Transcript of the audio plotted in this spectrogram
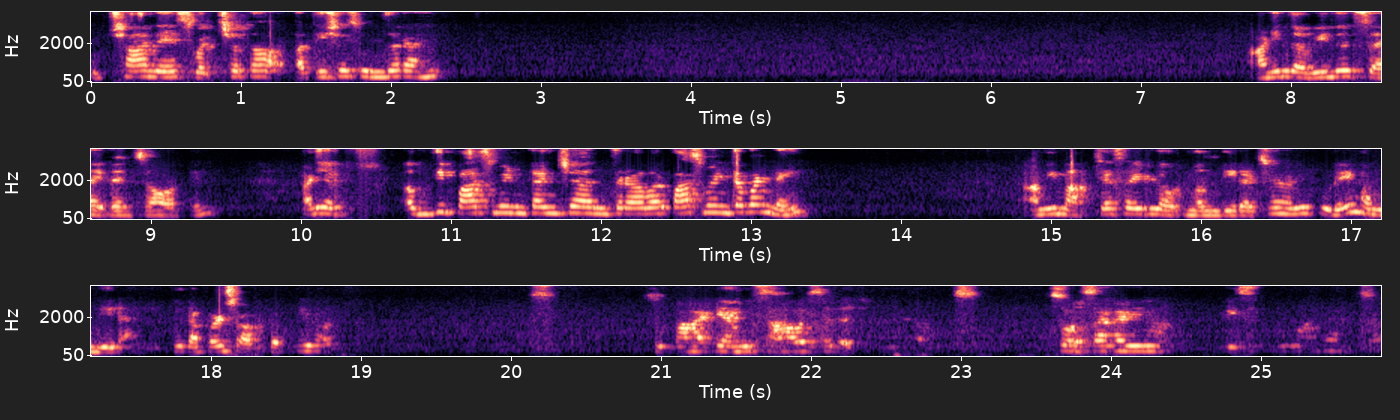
खूप छान आहे. स्वच्छता अतिशय सुंदर आहे. आणि नवीनच आहे त्यांचं हॉटेल आणि अगदी पाच मिनिटांच्या अंतरावर पाच मिनिटं पण नाही. आम्ही मागच्या साईडला आहोत मंदिराच्या आणि पुढे मंदिर आहे. इथून आपण शॉर्टकटने जाऊ शकतो. सो पहाटे आम्ही सहा वाजता दर्शनाला जाऊ सो असा काही बेसिक रूम आहे आमचा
